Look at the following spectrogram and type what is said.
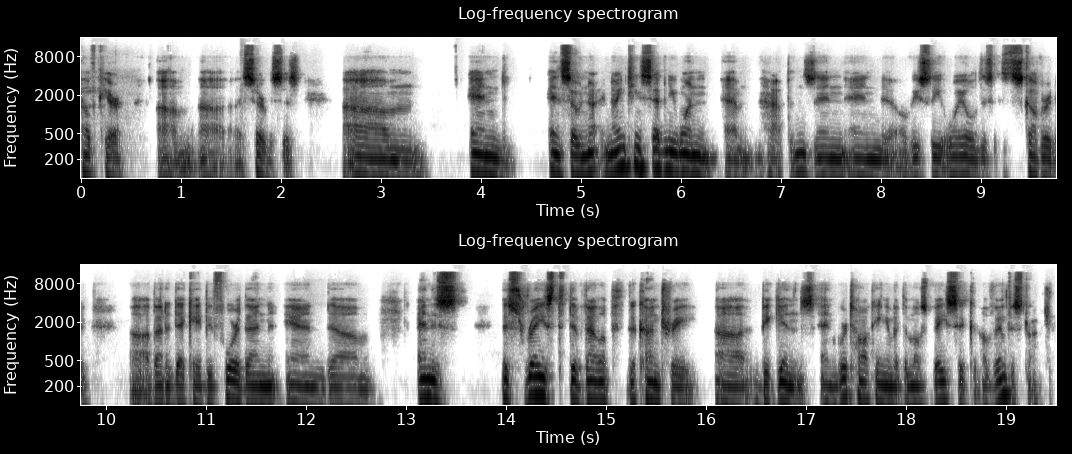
healthcare um, uh, services. Um, and and so 1971 um, happens, and and obviously oil is discovered uh, about a decade before then, and um, and this this race to develop the country uh, begins, and we're talking about the most basic of infrastructure:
